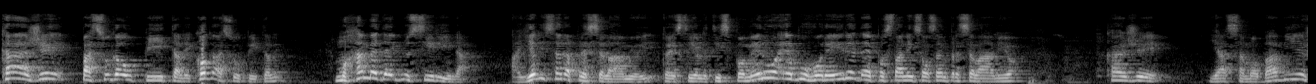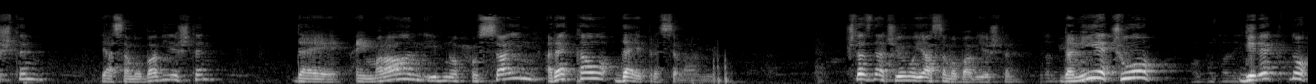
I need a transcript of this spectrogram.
Kaže, pa su ga upitali. Koga su upitali? Muhameda ibn Sirina. A je li sada preselamio? To jest, je li ti spomenuo Ebu Horeire da je poslanik sa osam preselamio? Kaže, ja sam obaviješten, ja sam obaviješten da je Imran ibn Husayn rekao da je preselamio. Šta znači ovo ja sam obaviješten? Da nije čuo direktno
